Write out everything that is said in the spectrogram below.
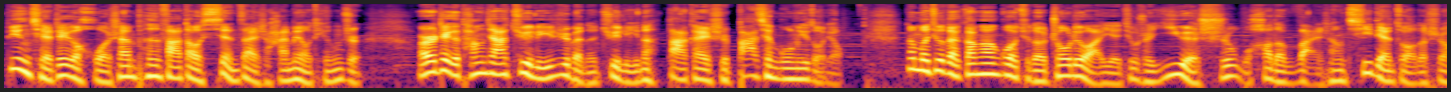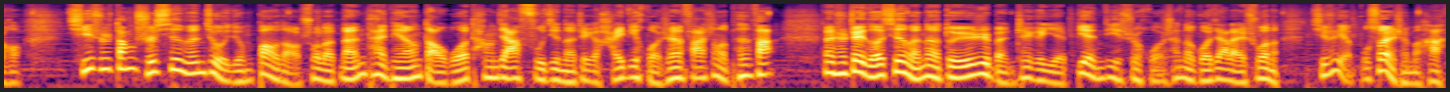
并且这个火山喷发到现在是还没有停止，而这个汤加距离日本的距离呢，大概是八千公里左右。那么就在刚刚过去的周六啊，也就是一月十五号的晚上七点左右的时候，其实当时新闻就已经报道说了，南太平洋岛国汤加附近的这个海底火山发生了喷发。但是这则新闻呢，对于日本这个也遍地是火山的国家来说呢，其实也不算什么哈，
